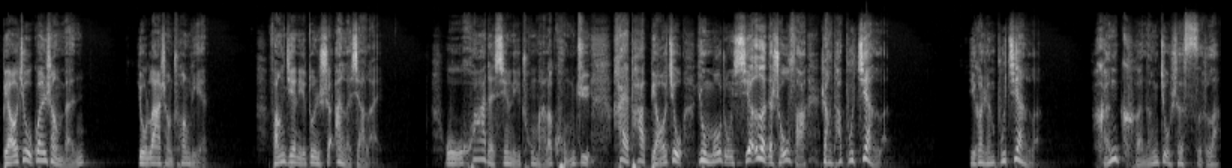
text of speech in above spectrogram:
表舅关上门，又拉上窗帘。房间里顿时暗了下来，五花的心里充满了恐惧，害怕表舅用某种邪恶的手法让他不见了。一个人不见了，很可能就是死了。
